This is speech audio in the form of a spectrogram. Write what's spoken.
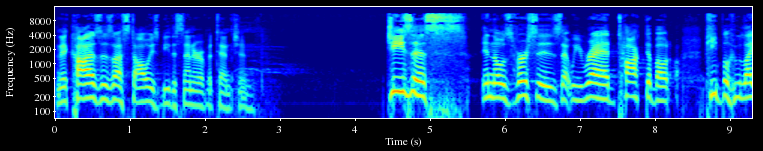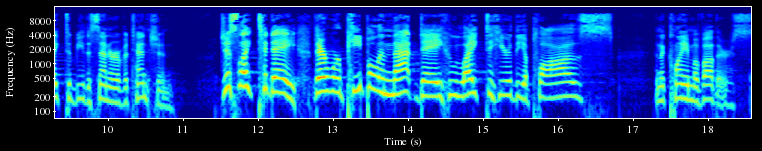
And it causes us to always be the center of attention. Jesus in those verses that we read talked about people who like to be the center of attention. Just like today, there were people in that day who liked to hear the applause and acclaim of others.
